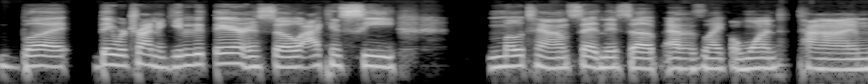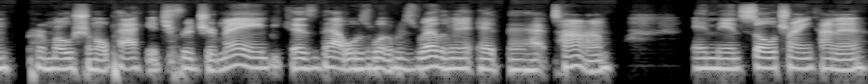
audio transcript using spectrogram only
but they were trying to get it there, and so I can see Motown setting this up as like a one time promotional package for Jermaine because that was what was relevant at that time, and then Soul Train kind of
